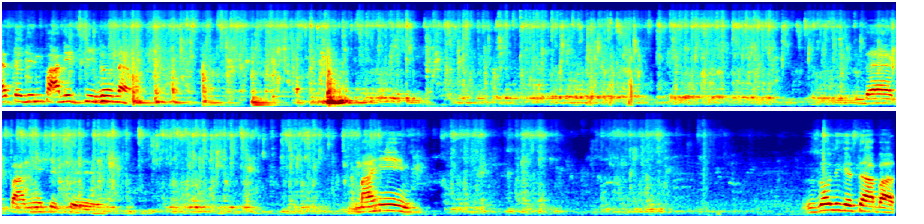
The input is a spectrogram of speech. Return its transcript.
এতদিন পানি ছিল না। দেখ পানি এসেছে। মাহিম। জ্বলি গেছে আবার।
